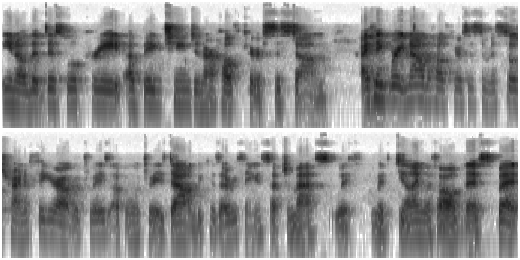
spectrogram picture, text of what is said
you know, that this will create a big change in our healthcare system. I think right now the healthcare system is still trying to figure out which way is up and which way is down because everything is such a mess with with dealing with all of this. But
